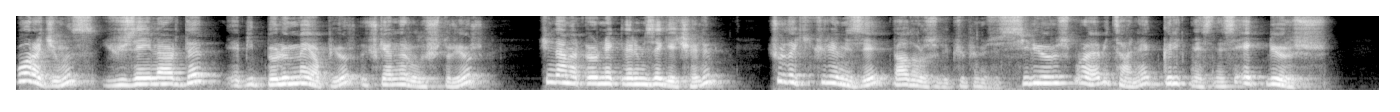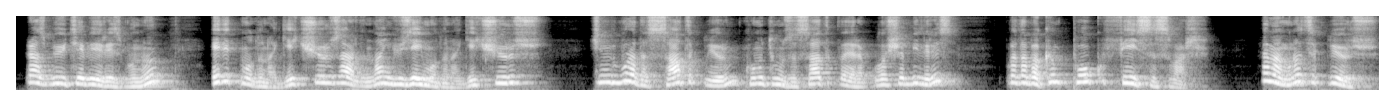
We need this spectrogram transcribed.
Bu aracımız yüzeylerde e, bir bölünme yapıyor, üçgenler oluşturuyor. Şimdi hemen örneklerimize geçelim. Şuradaki küremizi, daha doğrusu bir küpümüzü siliyoruz. Buraya bir tane grid nesnesi ekliyoruz. Biraz büyütebiliriz bunu. Edit moduna geçiyoruz. Ardından yüzey moduna geçiyoruz. Şimdi burada sağ tıklıyorum. Komutumuza sağ tıklayarak ulaşabiliriz. Burada bakın Poke Faces var. Hemen buna tıklıyoruz.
